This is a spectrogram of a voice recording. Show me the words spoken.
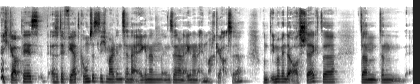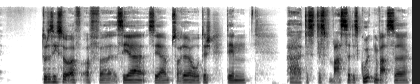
ich glaube, der ist, also der fährt grundsätzlich mal in seiner eigenen, in seinem eigenen Einmachglas, ja. Und immer wenn der aussteigt, äh, dann, dann tut er sich so auf, auf äh, sehr, sehr pseudoerotisch den, äh, das, das Wasser, das Gurkenwasser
